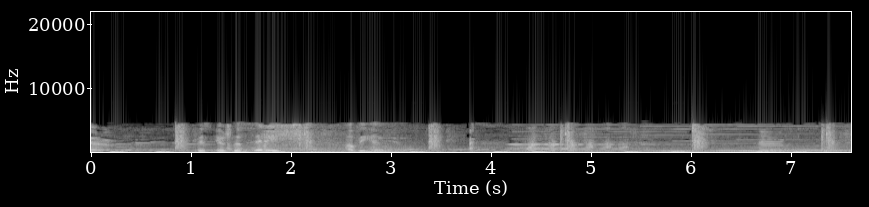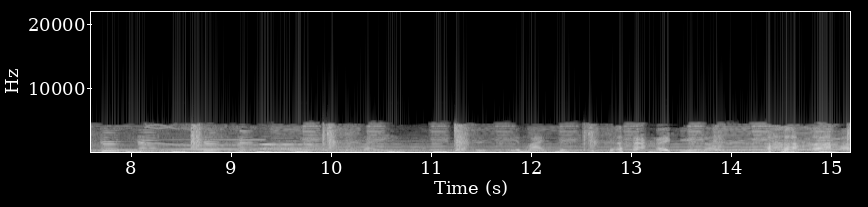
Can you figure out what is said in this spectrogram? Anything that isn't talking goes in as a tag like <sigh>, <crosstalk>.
here. This is the city of the Indians. <laughs> Somebody that's in my city, <laughs> you know. <laughs>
